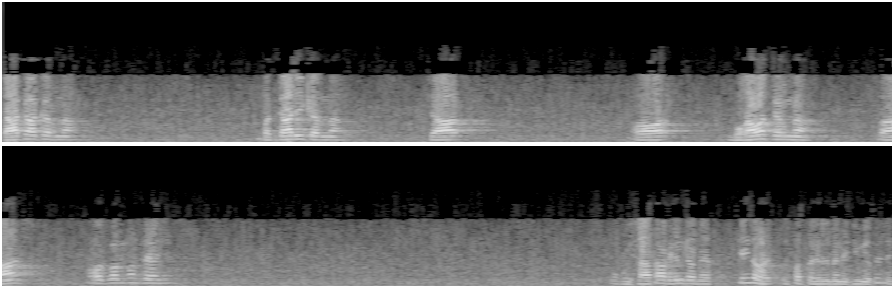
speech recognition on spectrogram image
ڈاکہ کرنا، بدکاری کرنا، چار، اور بغاوت کرنا، پانچ، اور کون کون سے ہیں جی وہ کوئی سات آٹھ گھنٹے میں کئی دفعہ اس پر تقریر میں نے کی ہوئی پہلے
